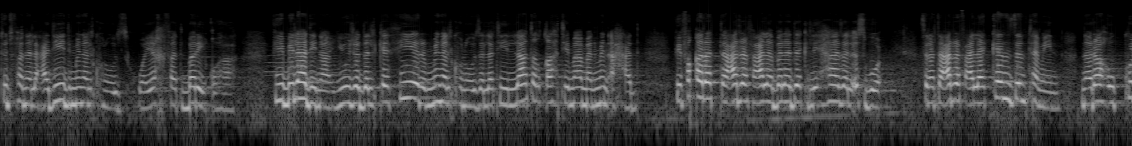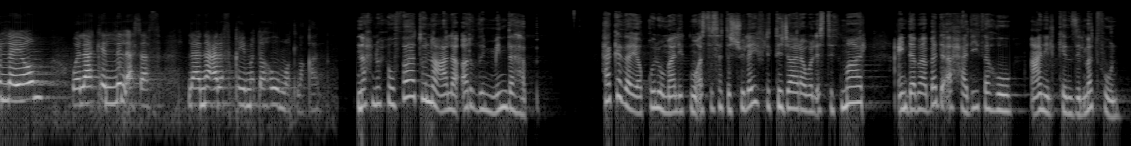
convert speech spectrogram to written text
تدفن العديد من الكنوز ويخفت بريقها. في بلادنا يوجد الكثير من الكنوز التي لا تلقى اهتماما من أحد. في فقرة تعرف على بلدك لهذا الأسبوع سنتعرف على كنز ثمين نراه كل يوم ولكن للأسف لا نعرف قيمته مطلقا. نحن حفاة على أرض من ذهب. هكذا يقول مالك مؤسسة الشليف للتجارة والاستثمار عندما بدأ حديثه عن الكنز المدفون.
